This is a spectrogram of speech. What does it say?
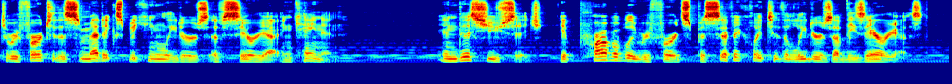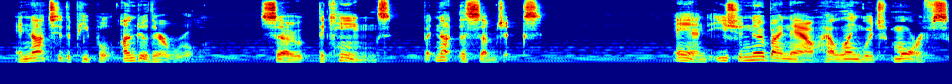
to refer to the Semitic speaking leaders of Syria and Canaan. In this usage, it probably referred specifically to the leaders of these areas and not to the people under their rule, so the kings, but not the subjects. And you should know by now how language morphs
